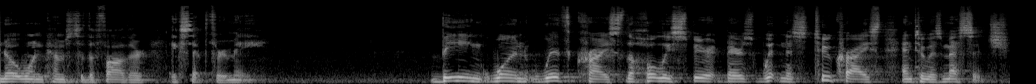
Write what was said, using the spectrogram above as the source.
No one comes to the Father except through me. Being one with Christ, the Holy Spirit bears witness to Christ and to his message.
